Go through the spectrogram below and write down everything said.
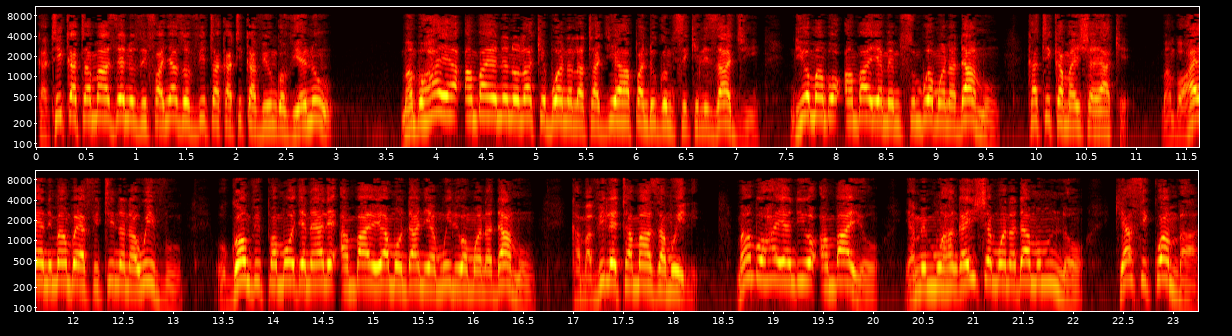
katika tamaa zenu zifanyazo vita katika viungo vyenu? Mambo haya ambayo neno lake bwana latajia hapa ndugu msikilizaji ndiyo mambo ambayo yamemsumbua mwanadamu katika maisha yake. Mambo haya ni mambo ya fitina na wivu ugomvi pamoja na yale ambayo yamo ndani ya mwili wa mwanadamu kama vile tamaa za mwili. Mambo haya ndiyo ambayo yamemhangaisha mwanadamu mno kiasi kwamba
